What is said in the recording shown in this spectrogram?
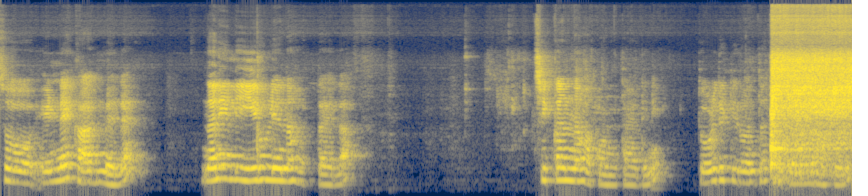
ಸೊ ಎಣ್ಣೆ ಕಾದ್ಮೇಲೆ ನಾನಿಲ್ಲಿ ಈರುಳ್ಳಿಯನ್ನು ಹಾಕ್ತಾ ಇಲ್ಲ. ಚಿಕನ್ನ ಹಾಕೊಳ್ತಾ ಇದ್ದೀನಿ. ತೊಳೆದಿಟ್ಟಿರುವಂಥ ಚಿಕನ್ನ ಹಾಕೊಳ್ಳಿ.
